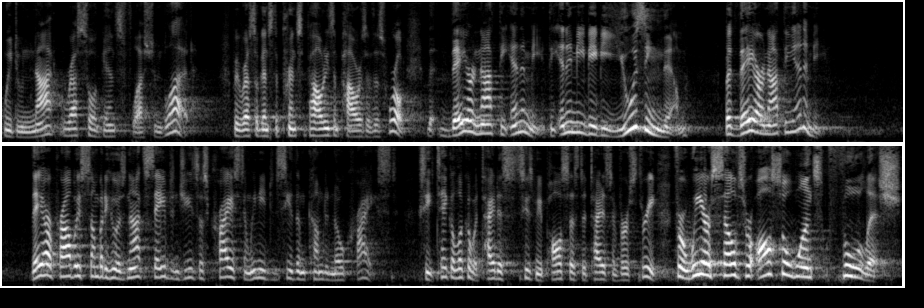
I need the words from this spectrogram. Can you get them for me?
we do not wrestle against flesh and blood. We wrestle against the principalities and powers of this world. They are not the enemy. The enemy may be using them, but they are not the enemy. They are probably somebody who is not saved in Jesus Christ, and we need to see them come to know Christ. See, take a look at what Titus, excuse me, Paul says to Titus in verse 3 For we ourselves were also once foolish,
